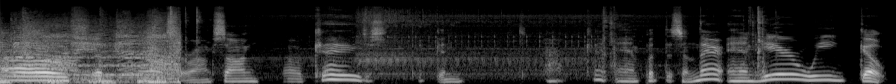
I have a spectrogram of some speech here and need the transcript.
Oh shit, that's the wrong song. Okay, just fucking. Okay, and put this in there, and here we go.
